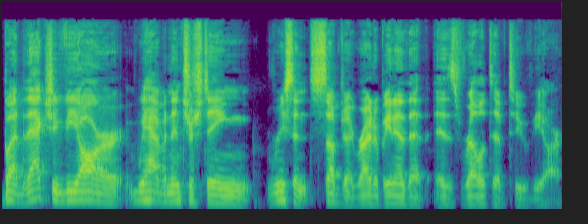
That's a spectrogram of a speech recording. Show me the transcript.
but actually vr we have an interesting recent subject right Obina, that is relative to vr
